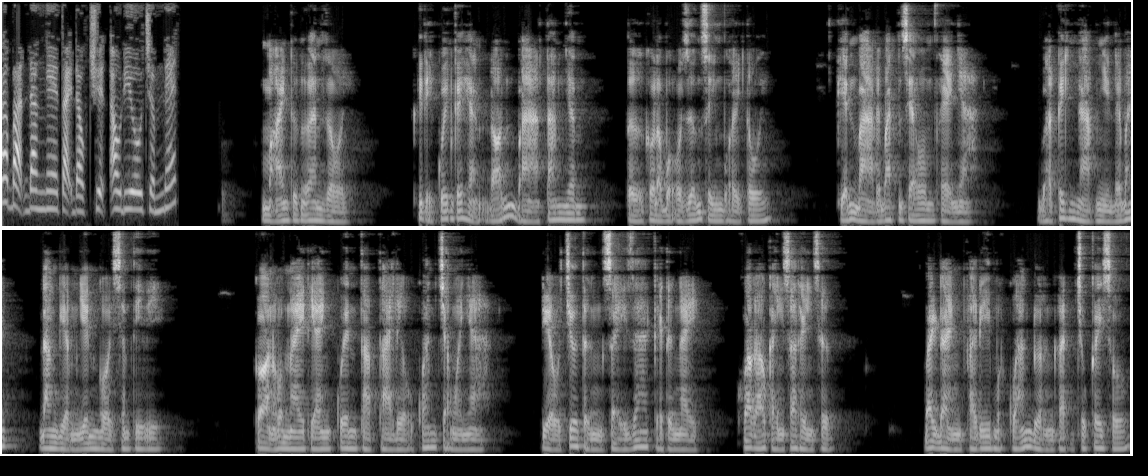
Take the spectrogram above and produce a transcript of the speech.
Các bạn đang nghe tại đọc chuyện audio.net Mà anh cứ ăn rồi. Khi để quên cái hẹn đón bà Tam Nhân Từ câu lạc bộ dưỡng sinh buổi tối, Khiến bà phải bắt xe ôm về nhà. Và kinh ngạc nhìn thấy Bách Đang điểm nhiên ngồi xem tivi Còn hôm nay thì anh quên tập tài liệu quan trọng ở nhà. Điều chưa từng xảy ra kể từ ngày Khoa cáo cảnh sát hình sự. Bách đành phải đi một quãng đường gần chục cây số,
